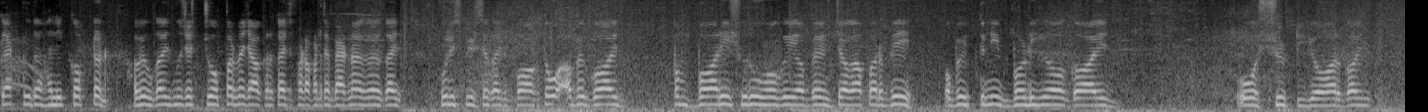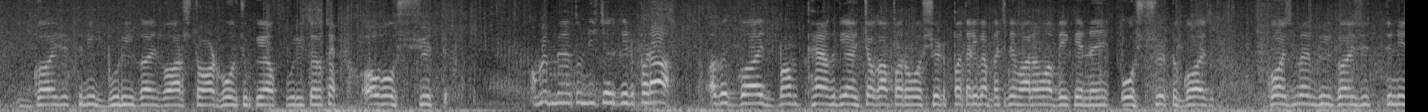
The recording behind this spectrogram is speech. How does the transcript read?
गेट टू द हेलीकॉप्टर अभी गाइज़ मुझे चोपर में जाकर गाइज़ फटाफट से बैठना है गाइज़ फुल स्पीड से गाइज़ भाग तो अभी गाइज़ बमबारी शुरू हो गई अब इस जगह पर भी। अभी इतनी बढ़िया गाइज़ ओ शिट यार गाइज़ गाइज़ इतनी बुरी गज वार स्टार्ट हो चुकी है पूरी तरह से। ओ वो शिट अबे मैं तो नीचे गिर पड़ा। अबे गॉयज बम फेंक दिया इस जगह पर। ओ शिट पता नहीं मैं बचने वाला हूँ अभी के नहीं। ओ शिट गज गॉयज में भी गॉयज इतनी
